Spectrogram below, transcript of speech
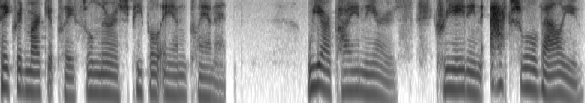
sacred marketplace will nourish people and planet. We are pioneers creating actual value.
